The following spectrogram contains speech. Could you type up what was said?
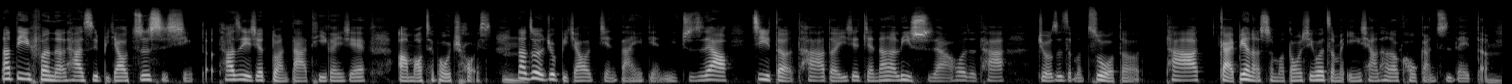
那第一份呢，它是比较知识性的，它是一些短答题跟一些啊、multiple choice。嗯那这个就比较简单一点，你只是要记得它的一些简单的历史啊，或者它酒是怎么做的，它改变了什么东西，会怎么影响它的口感之类的。嗯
